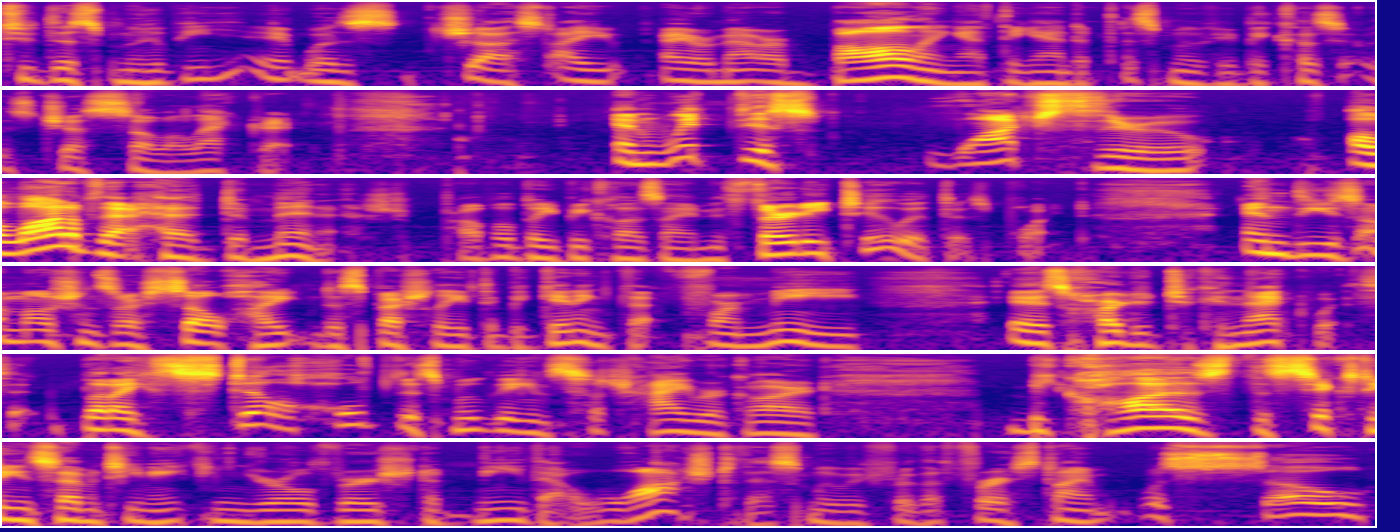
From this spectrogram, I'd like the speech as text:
to this movie. It was just, I, I remember bawling at the end of this movie because it was just so electric. And with this watch through, a lot of that had diminished, probably because I'm 32 at this point. And these emotions are so heightened, especially at the beginning, that for me, it's harder to connect with it. But I still hold this movie in such high regard because the 16, 17, 18 year old version of me that watched this movie for the first time was so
